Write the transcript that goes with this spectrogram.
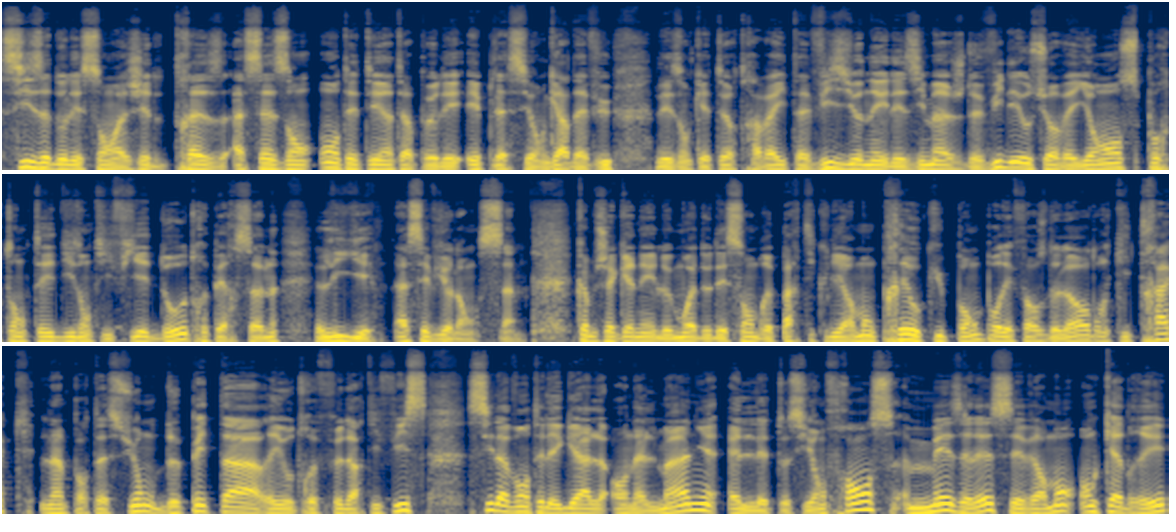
Six adolescents âgés de 13 à 16 ans ont été interpellés et placés en garde à vue. Les enquêteurs travaillent à visionner les images de vidéosurveillance pour tenter d'identifier d'autres personnes liées à ces violences. Comme chaque année, le mois de décembre est particulièrement préoccupant pour les forces de l'ordre qui traquent l'importation de pétards et autres feux d'artifice. Si la vente est légale, en Allemagne, elle l'est aussi en France, mais elle est sévèrement encadrée.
